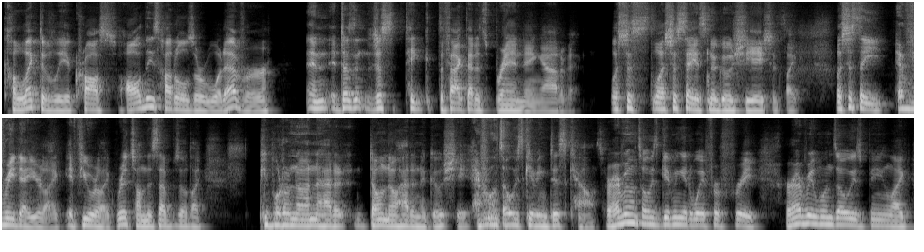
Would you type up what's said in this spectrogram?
collectively across all these huddles or whatever, and it doesn't just take the fact that it's branding out of it. Let's just let's just say it's negotiations. Like let's just say every day you're like, if you were like rich on this episode, like people don't know how to don't know how to negotiate. Everyone's always giving discounts, or everyone's always giving it away for free, or everyone's always being like,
